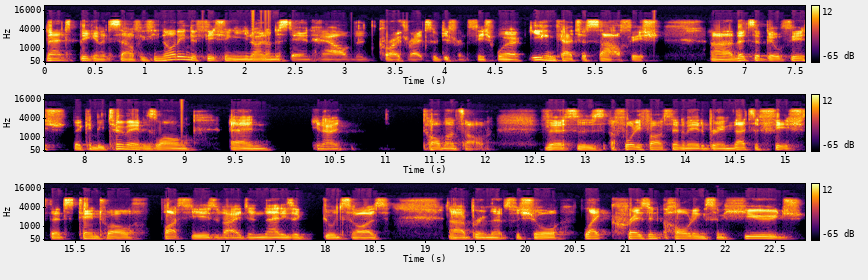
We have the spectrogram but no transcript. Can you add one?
that's big in itself. If you're not into fishing and you don't understand how the growth rates of different fish work, you can catch a sailfish uh, that's a billfish that can be two metres long and, you know, 12 months old versus a 45 centimetre bream. That's a fish that's 10, 12 plus years of age, and that is a good size uh, bream, that's for sure. Lake Crescent holding some huge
